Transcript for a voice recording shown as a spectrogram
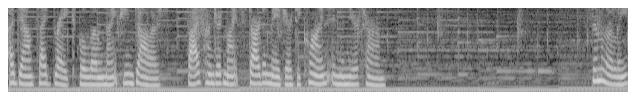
A downside break below $19, 500 might start a major decline in the near term. Similarly,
